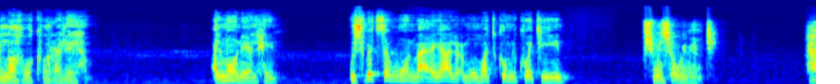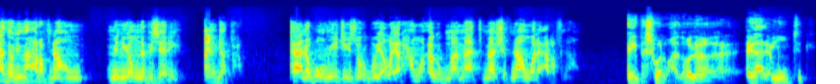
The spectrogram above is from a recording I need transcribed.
الله أكبر عليهم. علموني الحين وش بتسوون مع عيال عمومتكم الكويتيين؟ وش بنسوي بنتي؟ هذول ما عرفناهم من يوم نبي زارين انقطع. كان أبوهم يجي يزور أبوي الله يرحمه عقب ما مات ما شفناهم ولا عرفناهم. أي بس ولو هذول عيال عمومتك.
